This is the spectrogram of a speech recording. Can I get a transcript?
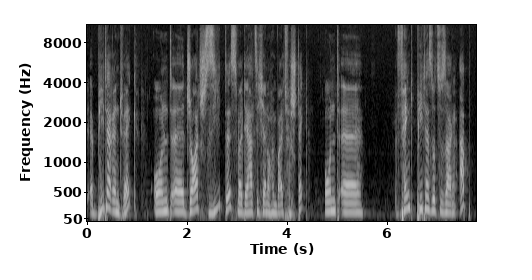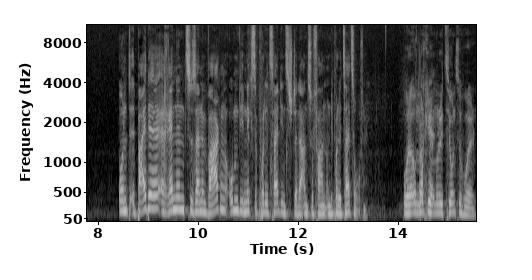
er Peter rennt weg und äh, George sieht es, weil der hat sich ja noch im Wald versteckt und äh, fängt Peter sozusagen ab und beide rennen zu seinem Wagen, um die nächste Polizeidienststelle anzufahren und die Polizei zu rufen. Oder um noch Okay. mehr Munition zu holen.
